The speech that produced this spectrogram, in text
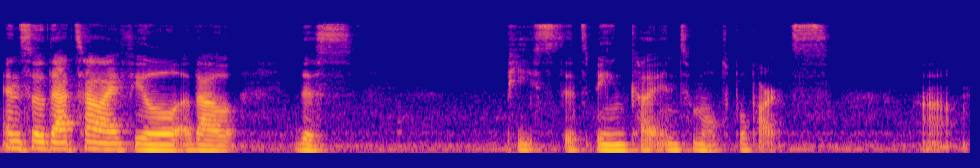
And so that's how I feel about this piece that's being cut into multiple parts. Um,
